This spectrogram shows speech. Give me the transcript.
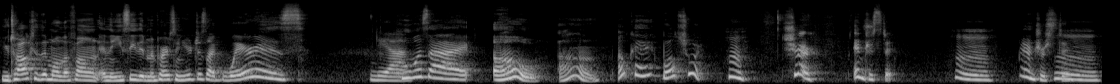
you talk to them on the phone and then you see them in person, you're just like, where is Yeah. who was I? Oh, oh, okay, well sure. Hmm. Sure. Interested. Hmm. Interested.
